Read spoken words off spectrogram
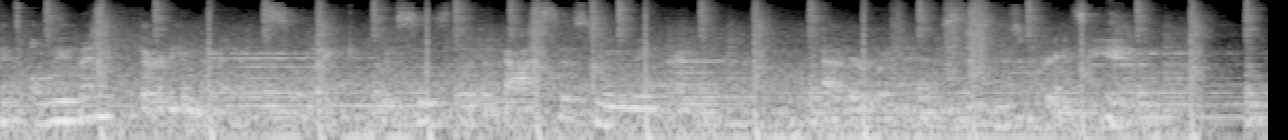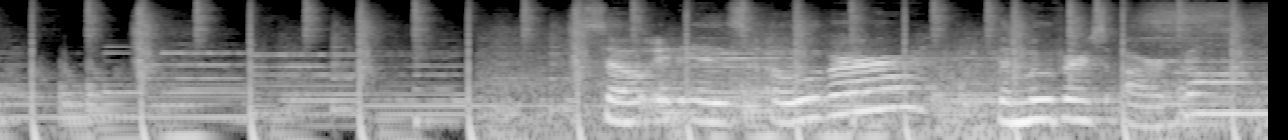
It's only been 30 minutes. Like, this is the fastest moving I've So it is over. The movers are gone.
